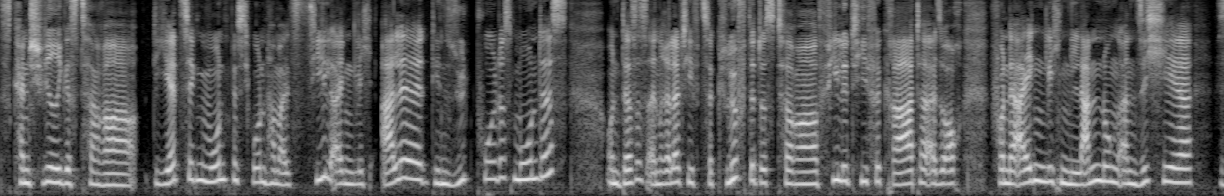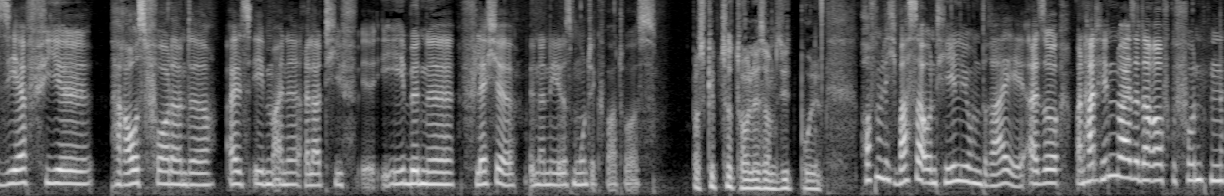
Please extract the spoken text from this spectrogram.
ist kein schwieriges Terrain. Die jetzigen Mondmissionen haben als Ziel eigentlich alle den Südpol des Mondes. Und das ist ein relativ zerklüftetes Terrain, viele tiefe Krater, also auch von der eigentlichen Landung an sich her sehr viel herausfordernder als eben eine relativ ebene Fläche in der Nähe des Mondäquators. Was gibt es so Tolles am Südpol? Hoffentlich Wasser und Helium-3. Also man hat Hinweise darauf gefunden,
